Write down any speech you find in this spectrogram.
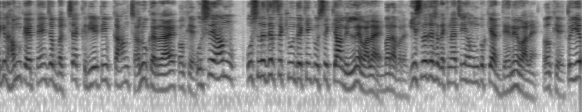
लेकिन हम कहते हैं जब बच्चा क्रिएटिव काम चालू कर रहा है उसे हम उस नज़र से क्यों देखें कि उसे क्या मिलने वाला है? बराबर इस नज़र से देखना चाहिए हम उनको क्या देने वाले हैं। तो ये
